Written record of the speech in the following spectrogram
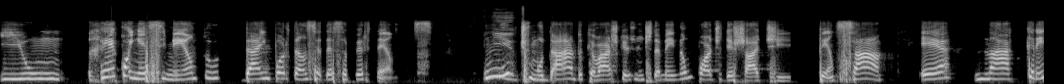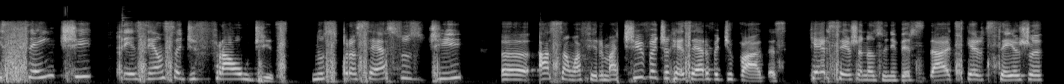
e um reconhecimento da importância dessa pertença. Um último dado que eu acho que a gente também não pode deixar de pensar é na crescente presença de fraudes nos processos de uh, ação afirmativa de reserva de vagas, quer seja nas universidades, quer seja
